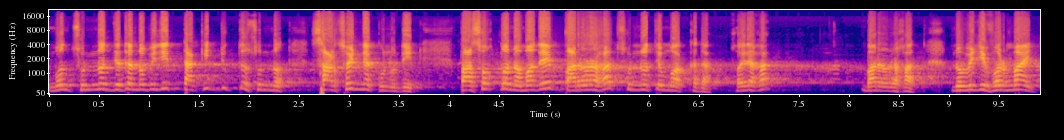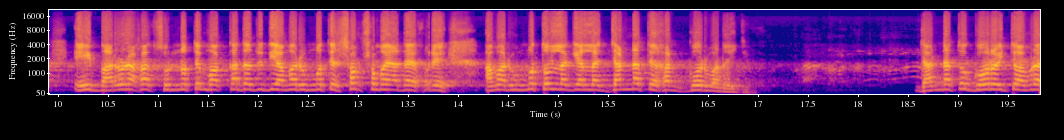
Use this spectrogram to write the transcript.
এমন সুন্নত যেটা নবীজির তাকিদযুক্ত সুন্নত সারছই না কোনো দিন পাঁচক্ত নামাজে বারো রাখাত সুন্নতে মাক্কাদা ছয় রাখাত বারো রাখাত নবীজি ফরমাইন, এই বারো রাখাত সুন্নতে মাক্কাদা যদি আমার উম্মতের সব সময় আদায় করে, আমার উম্মতর লাগে আল্লাহ জান্নাতে এখন গড় বানাই দিব। জান্নাত গড় হইতো, আমরা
